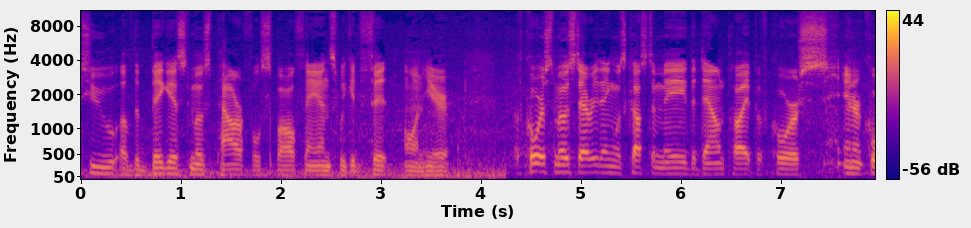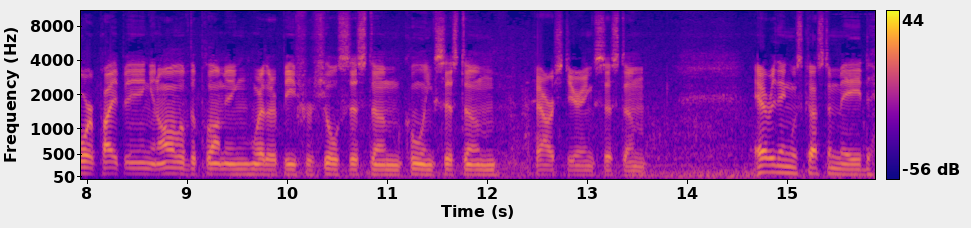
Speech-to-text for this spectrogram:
two of the biggest, most powerful SPAL fans we could fit on here. Of course, most everything was custom made, the downpipe, of course, intercore piping and all of the plumbing, whether it be for fuel system, cooling system, power steering system. Everything was custom made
